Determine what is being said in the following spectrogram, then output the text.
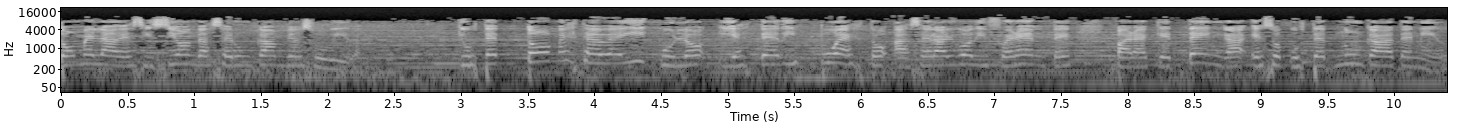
tome la decisión de hacer un cambio en su vida que usted tome este vehículo y esté dispuesto a hacer algo diferente para que tenga eso que usted nunca ha tenido.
